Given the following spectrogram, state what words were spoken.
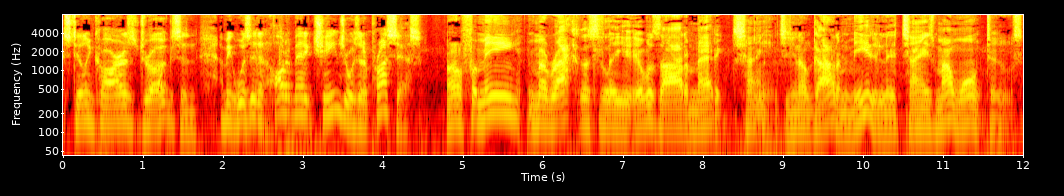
stealing cars, drugs, and I mean, was it an automatic change or was it a process? Well, for me, miraculously, it was automatic change. You know, God immediately changed my want tos.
